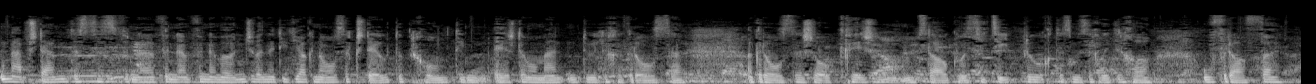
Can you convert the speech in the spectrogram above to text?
nebst dem, dass das für einen, für, einen, für einen Menschen, wenn er die Diagnose gestellt bekommt, im ersten Moment natürlich ein grosser, ein grosser Schock ist und es da eine gewisse Zeit braucht, dass man sich wieder kann aufraffen kann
